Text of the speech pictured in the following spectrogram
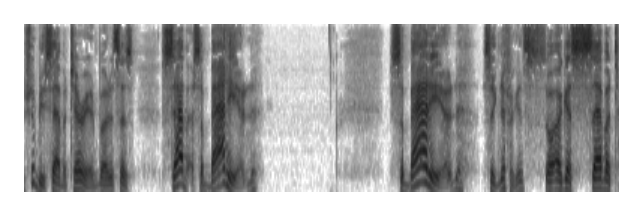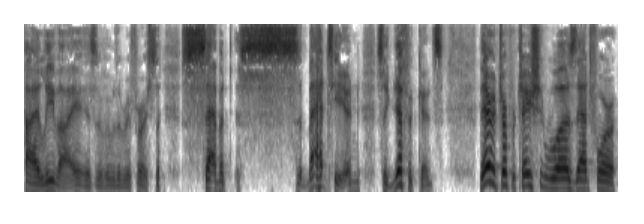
should be Sabbatarian, but it says Sab- Sabbatian, Sabbatian significance. So I guess Sabbatai Levi is who the refers. Sabbat, Sabbatian significance. Their interpretation was that for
